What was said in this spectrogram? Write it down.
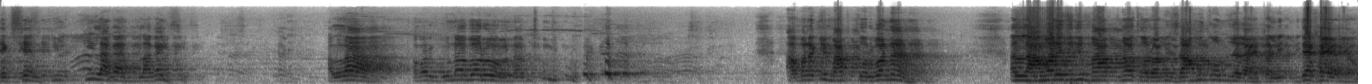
দেখছেন কি কি লাগা লাগাইছে? আল্লাহ আমার গুণা বড় না তুমি আমরা কি মাফ করবা না? আল্লাহ আমারে যদি মাফ না করো, আমি যাব কোন জায়গায়? তাহলে দেখায় যাও।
